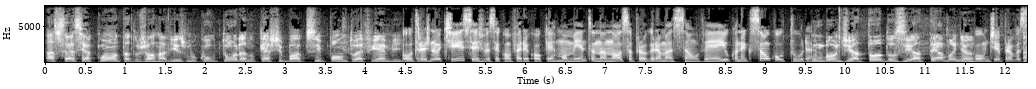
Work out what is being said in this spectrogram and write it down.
acesse a conta do Jornalismo Cultura no castbox.fm. Outras notícias você confere a qualquer momento na nossa programação. Vem aí o Conexão Cultura. Um bom dia a todos e até amanhã. Bom dia para você.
